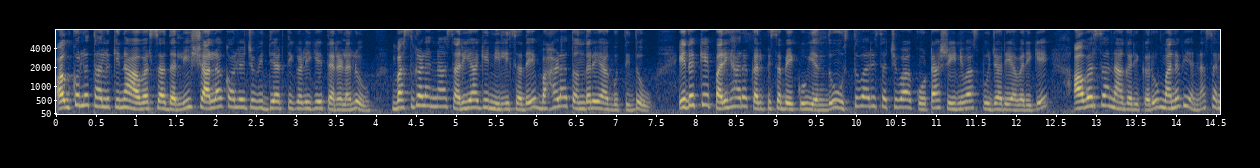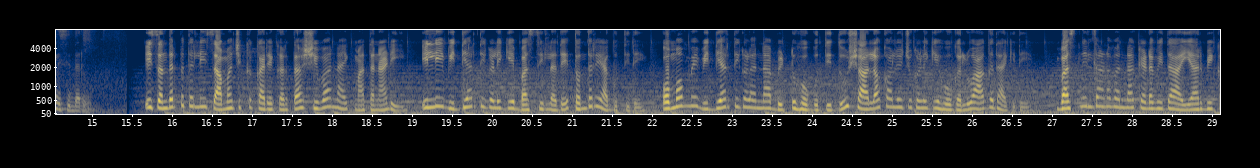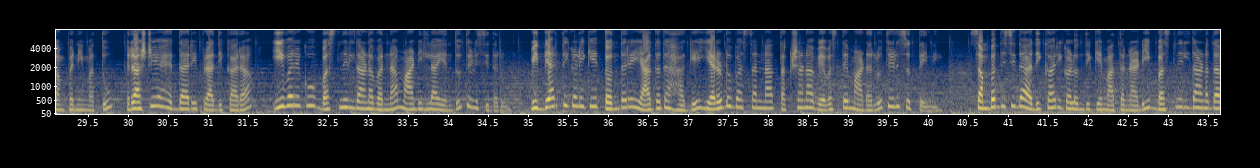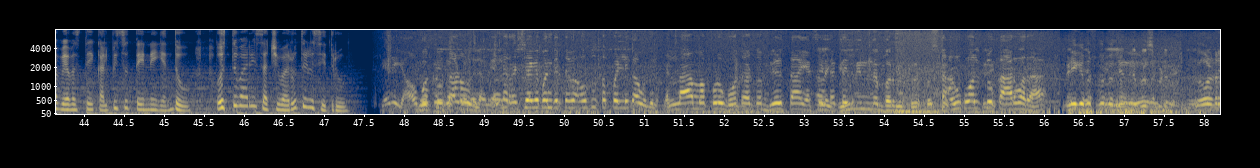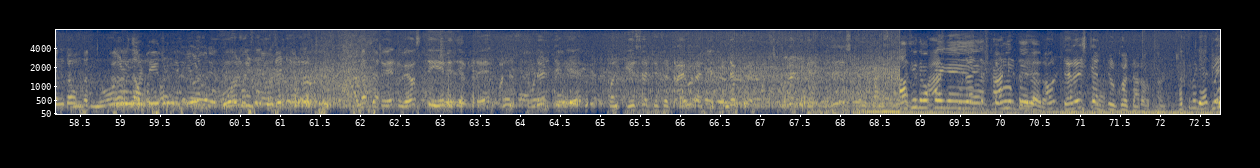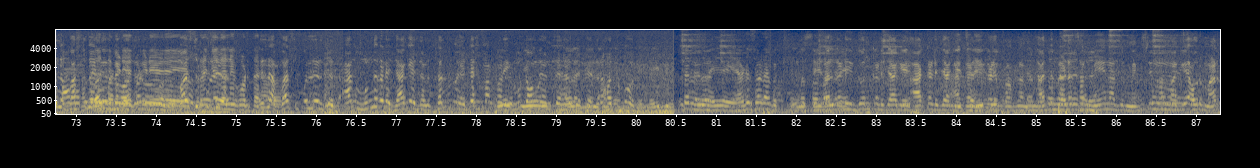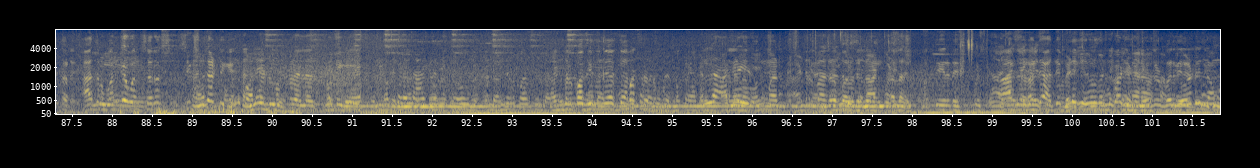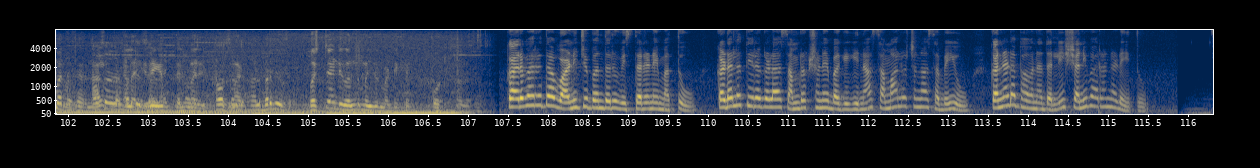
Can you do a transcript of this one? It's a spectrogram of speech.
ಅಂಕೋಲ ತಾಲೂಕಿನ ಅವರ್ಸಾದಲ್ಲಿ ಶಾಲಾ ಕಾಲೇಜು ವಿದ್ಯಾರ್ಥಿಗಳಿಗೆ ತೆರಳಲು ಬಸ್ಗಳನ್ನು ಸರಿಯಾಗಿ ನಿಲ್ಲಿಸದೆ ಬಹಳ ತೊಂದರೆಯಾಗುತ್ತಿದ್ದು, ಇದಕ್ಕೆ ಪರಿಹಾರ ಕಲ್ಪಿಸಬೇಕು ಎಂದು ಉಸ್ತುವಾರಿ ಸಚಿವ ಕೋಟಾ ಶ್ರೀನಿವಾಸ್ ಪೂಜಾರಿ ಅವರಿಗೆ ಅವರ್ಸಾ ನಾಗರಿಕರು ಮನವಿಯನ್ನ ಸಲ್ಲಿಸಿದರು. ಈ ಸಂದರ್ಭದಲ್ಲಿ ಸಾಮಾಜಿಕ ಕಾರ್ಯಕರ್ತ ಶಿವ ನಾಯ್ಕ್ ಮಾತನಾಡಿ, ಇಲ್ಲಿ ವಿದ್ಯಾರ್ಥಿಗಳಿಗೆ ಬಸ್ ಇಲ್ಲದೆ ತೊಂದರೆಯಾಗುತ್ತಿದೆ. ಒಮ್ಮೊಮ್ಮೆ ವಿದ್ಯಾರ್ಥಿಗಳನ್ನ ಬಿಟ್ಟು ಹೋಗುತ್ತಿದ್ದು ಶಾಲಾ ಕಾಲೇಜುಗಳಿಗೆ ಹೋಗಲು ಆಗದಾಗಿದೆ. ಬಸ್ ನಿಲ್ದಾಣವನ್ನ ಕೆಡವಿದ ಐಆರ್ಬಿ ಕಂಪನಿ ಮತ್ತು ರಾಷ್ಟ್ರೀಯ ಹೆದ್ದಾರಿ ಪ್ರಾಧಿಕಾರ ಈವರೆಗೂ ಬಸ್ ನಿಲ್ದಾಣವನ್ನ ಮಾಡಿಲ್ಲ ಎಂದು ತಿಳಿಸಿದರು. ವಿದ್ಯಾರ್ಥಿಗಳಿಗೆ ತೊಂದರೆಯಾಗದ ಹಾಗೆ ಎರಡು ಬಸ್ ಅನ್ನ ತಕ್ಷಣ ವ್ಯವಸ್ಥೆ ಮಾಡಲು ತಿಳಿಸುತ್ತೇನೆ. ಸಂಬಂಧಿಸಿದ ಅಧಿಕಾರಿಗಳೊಂದಿಗೆ ಮಾತನಾಡಿ ಬಸ್ ನಿಲ್ದಾಣದ ವ್ಯವಸ್ಥೆ ಕಲ್ಪಿಸುತ್ತೇನೆ ಎಂದು ಉಸ್ತುವಾರಿ ಸಚಿವರು ತಿಳಿಸಿದರು. ಬೇರೆ ಯಾವ ಮಕ್ಕಳು ಕಾಣುವುದಿಲ್ಲ ಎಲ್ಲ ರಷ್ಯಾಗೆ ಬಂದಿರ್ತವೆ ಅವ್ರದ್ದು ತಪ್ಪಳ್ಳಿಕ್ಕೆ ಆಗುದಿಲ್ಲ. ಎಲ್ಲಾ ಮಕ್ಕಳು ಗೋತಾಡ್ತಾ ಬೀಳ್ತಾ ಎಲ್ಲಿಂದ ಬರ್ಬೇಕು ಬಸ್ ಅಂಕೋಲ್ ಟು ಕಾರವಾರ. ಬೆಳಿಗ್ಗೆ ಬಸ್ ಬಿಡಬೇಕು ಏಳರಿಂದ ಅಲ್ಲ ಸರ್ ಏನು ವ್ಯವಸ್ಥೆ ಏನಿದೆ ಅಂದರೆ ಒಂದು ಸ್ಟೂಡೆಂಟಿಗೆ ಒಂದು K S R T C driver ಆಗಲಿ ಕಂಡಕ್ಟರ್ ಸ್ಟೂಡೆಂಟ್ಗೆ ಟೆರರಿಸ್ಟ್ ಇಲ್ಲ ಅವ್ರು. ಟೆರರಿಸ್ಟ್ ಅಂತ ತಿಳ್ಕೊಳ್ತಾರೆ ಅವ್ರು. ಬಿಡಿ ಏನು ಬಸ್. ಬಸ್ ಪ್ರಚೋದನೆ ಕೊಡ್ತಾರೆ ಇಲ್ಲ ಬಸ್ ಫುಲ್ ಇರ್ತದೆ ಆಗ ಮುಂದಗಡೆ ಜಾಗ ಇದ್ದಲ್ಲ ಸ್ವಲ್ಪ ಅಡ್ಜಸ್ಟ್ ಮಾಡ್ಕೊಳ್ಳಿ ಮುಂದೆ ಹೋಗಿ ಅಂತ ಹೇಳಬೇಕಂದ್ರೆ ಹತ್ಬೋದು ಸರ್, ಎರಡು ಸೈಡ್ ಆಲ್ರೆಡಿ ಇದೊಂದು ಕಡೆ ಜಾಗ ಇದೆ, ಆ ಕಡೆ ಜಾಗ ಇದೆ, ಈ ಕಡೆ ಪ್ರಾಬ್ಲಮ್ ಅದು ಬೇಡ ಸರ್ ಮೇನ್ ಅದು ಮ್ಯಾಕ್ಸಿಮಮ್ ಆಗಿ ಅವ್ರು ಮಾಡ್ತಾರೆ ಆದ್ರೆ ಒಂದೇ ಒಂದು ಸರ್ ಸಿಕ್ಸ್ ತರ್ಟಿಗೆ ಕಾಲೇಜ್ ಮಕ್ಕಳೆಲ್ಲ ಸ್ಕೂಟಿಗೆ ಅಂಡರ್ ಪಾಸ್. ಎಲ್ಲ ಮಾಡ್ತೀನಿ ಮತ್ತೆ ಎರಡು ಅದೇ ಬೆಳಿಗ್ಗೆ ಏಳು ಗಂಟೆಗೆ ಏಳರಿಂದ ಒಂಬತ್ತು ಸರ್ ಬಸ್ ಸ್ಟ್ಯಾಂಡಿಗೆ ಒಂದು ಮಂಜೂರು ಮಾಡಲಿಕ್ಕೆ ಕಾರವಾರದ ವಾಣಿಜ್ಯ ಬಂದರು ವಿಸ್ತರಣೆ ಮತ್ತು ಕಡಲ ತೀರಗಳ ಸಂರಕ್ಷಣೆ ಬಗೆಗಿನ ಸಮಾಲೋಚನಾ ಸಭೆಯು ಕನ್ನಡ ಭವನದಲ್ಲಿ ಶನಿವಾರ ನಡೆಯಿತು.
